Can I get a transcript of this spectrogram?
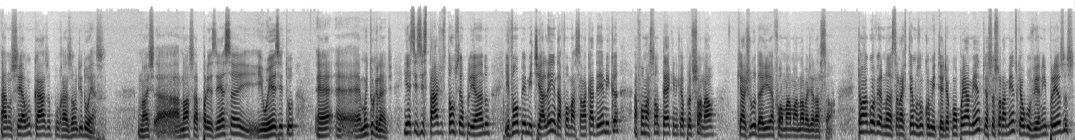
a não ser um caso por razão de doença. Nós, a, a nossa presença e, e o êxito é, é, é, muito grande. E esses estágios estão se ampliando e vão permitir, além da formação acadêmica, a formação técnica profissional, que ajuda aí a formar uma nova geração. Então, a governança, nós temos um comitê de acompanhamento e assessoramento, que é o governo e empresas,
